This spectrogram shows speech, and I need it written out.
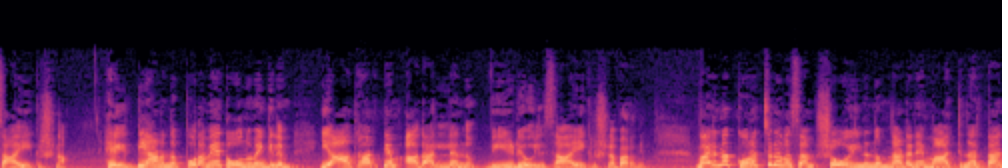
സായി കൃഷ്ണ ഹെൽത്തി ആണെന്ന് പുറമേ തോന്നുമെങ്കിലും യാഥാർത്ഥ്യം അതല്ലെന്നും വീഡിയോയിൽ സായി കൃഷ്ണ പറഞ്ഞു. വരുന്ന കുറച്ച് ദിവസം ഷോയിൽ നിന്നും നടനെ മാറ്റി നിർത്താൻ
